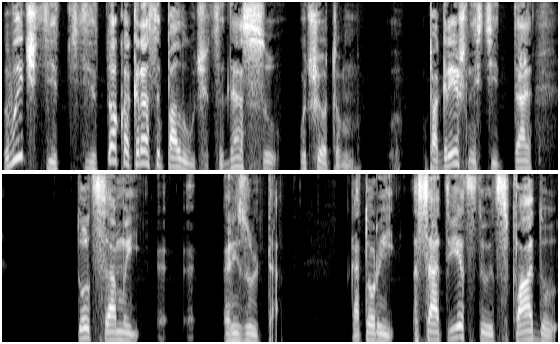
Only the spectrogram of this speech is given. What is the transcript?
вычтите, то как раз и получится, да, с учетом погрешности та, тот самый э, результат, который соответствует спаду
